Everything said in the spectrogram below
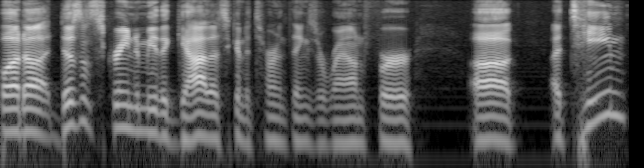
but uh, doesn't scream to me the guy that's going to turn things around for uh, a team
